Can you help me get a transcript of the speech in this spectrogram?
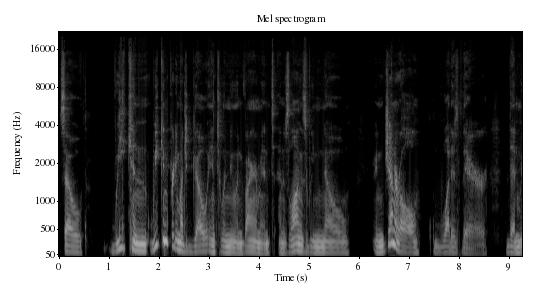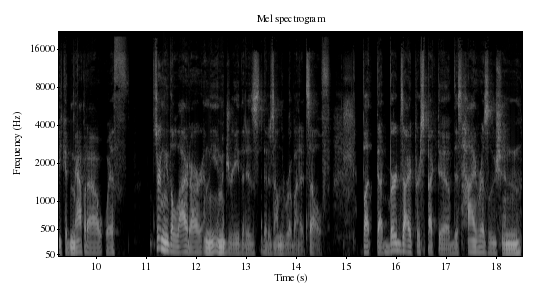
So we can we can pretty much go into a new environment and as long as we know in general what is there then we could map it out with certainly the lidar and the imagery that is that is on the robot itself. But that bird's eye perspective this high resolution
